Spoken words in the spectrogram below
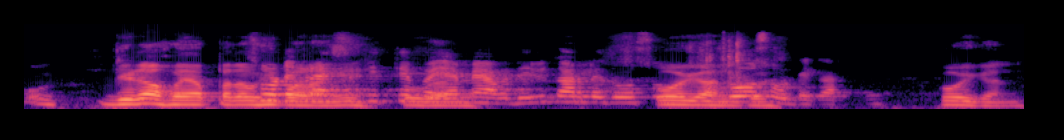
ਉਹ ਜਿਹੜਾ ਹੋਇਆ ਪਤਾ ਉਹੀ ਤੁਹਾਡੇ ਪਾ ਪ੍ਰੈਸ ਲਾਂਗੇ ਕਿੱਥੇ ਕੋਈ ਗੱਲ ਮੈਂ ਆਪਦੇ ਵੀ ਕਰ ਲਏ ਦੋ ਸੂਟ ਕੋਈ ਗੱਲ ਨੀ, ਦੋ ਕੋਈ- ਤੁਹਾਡੇ ਕਰਤੇ। ਕੋਈ ਗੱਲ ਨਹੀਂ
